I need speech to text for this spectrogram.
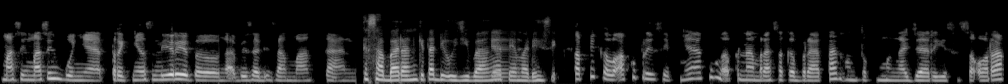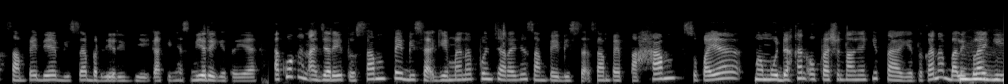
masing-masing punya triknya sendiri tuh, nggak bisa disamakan. Kesabaran kita diuji banget ya Iya. Mbak Desi. Tapi kalau aku prinsipnya aku nggak pernah merasa keberatan untuk mengajari seseorang sampai dia bisa berdiri di kakinya sendiri gitu ya. Aku akan ajari itu sampai bisa gimana pun caranya sampai bisa sampai paham supaya memudahkan operasionalnya kita gitu. Karena balik Mhm. lagi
